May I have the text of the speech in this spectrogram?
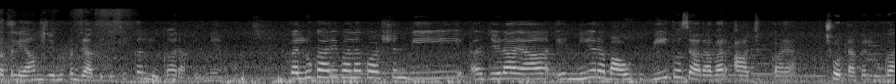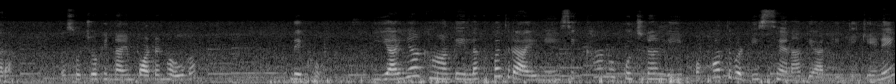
ਕਤਲੇਆਮ, ਜਿਹਨੂੰ ਪੰਜਾਬੀ ਵਿੱਚ ਅਸੀਂ ਘੱਲੂਘਾਰਾ ਕਹਿੰਦੇ ਆ। ਘੱਲੂਘਾਰੇ ਵਾਲਾ ਕੁਐਸਚਨ ਵੀ ਜਿਹੜਾ ਆ, ਇਹ ਨੀਅਰ ਅਬਾਊਟ 20 ਤੋਂ ਜ਼ਿਆਦਾ ਵਾਰ ਆ ਚੁੱਕਾ ਆ, ਛੋਟਾ ਘੱਲੂਘਾਰਾ। ਤਾਂ ਸੋਚੋ ਕਿੰਨਾ ਇੰਪੋਰਟੈਂਟ ਹੋਊਗਾ। ਦੇਖੋ ਯਾਇਆ ਖਾਨ ਤੇ ਲਖਪਤ ਰਾਏ ਨੇ ਸਿੱਖਾਂ ਨੂੰ ਕੁਚਲਣ ਲਈ ਬਹੁਤ ਵੱਡੀ ਸੈਨਾ ਤਿਆਰ ਕੀਤੀ। ਕਿਨੇ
